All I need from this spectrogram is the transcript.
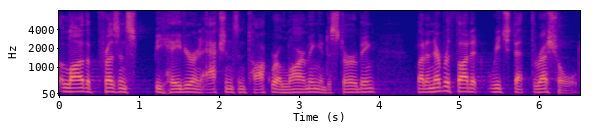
a lot of the president's behavior and actions and talk were alarming and disturbing, but I never thought it reached that threshold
